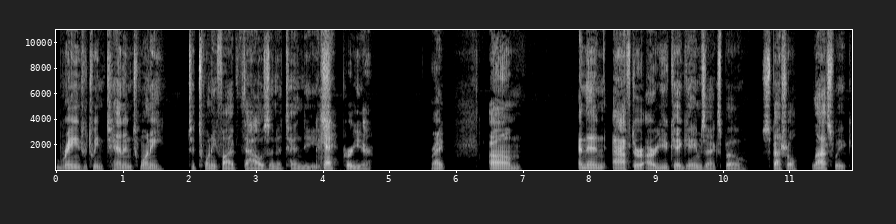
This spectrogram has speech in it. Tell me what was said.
range between 10 and 20 to 25,000 attendees Okay. per year. Right. Um, and then after our UK Games Expo special last week,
